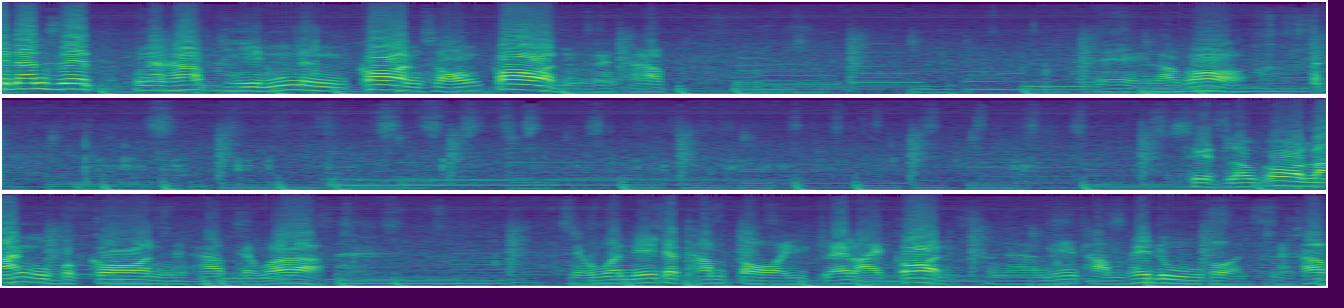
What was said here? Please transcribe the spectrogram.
เป็นอันเสร็จนะครับ หินหนึ่งก้อนสองก้อนนะครับนี่เราก็ เสร็จเราก็ล้างอุปกรณ์นะครับ แต่ว่า เดี๋ยววันนี้จะทำต่ออีกหลาย ๆ ก้อนนะอันนี้ทำให้ดูก่อนนะครับ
